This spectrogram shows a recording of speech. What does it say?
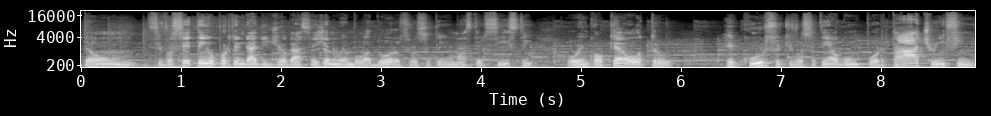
Então, se você tem oportunidade de jogar, seja no emulador, ou se você tem um Master System, ou em qualquer outro recurso que você tem, algum portátil, enfim,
